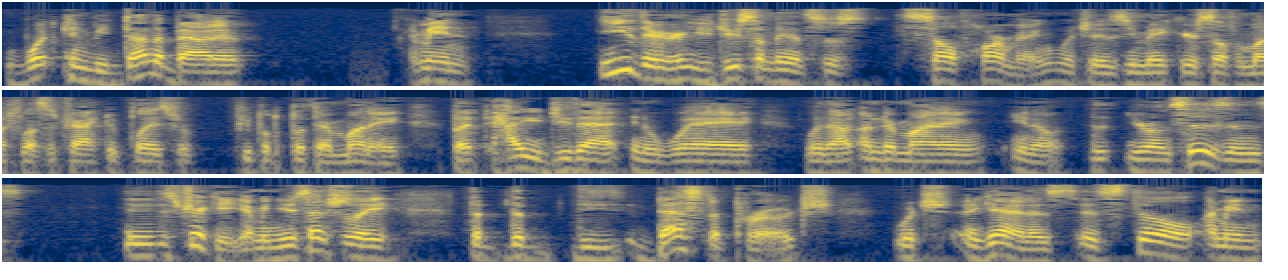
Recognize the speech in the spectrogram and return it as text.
what can be done about it? I mean, either you do something that's just self-harming, which is you make yourself a much less attractive place for people to put their money, but how you do that in a way without undermining, you know, the, your own citizens is tricky. I mean, you essentially, the, the, the best approach, which again is, is still, I mean,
